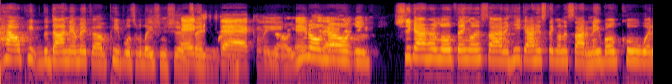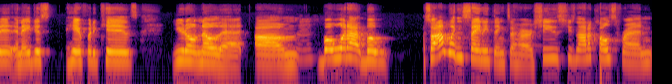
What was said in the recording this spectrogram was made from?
how people, the dynamic of people's relationships. Exactly. Anyway. You, know, you exactly. don't know if she got her little thing on the side and he got his thing on the side and they both cool with it and they just here for the kids you don't know that um mm-hmm. but what i but so i wouldn't say anything to her she's she's not a close friend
